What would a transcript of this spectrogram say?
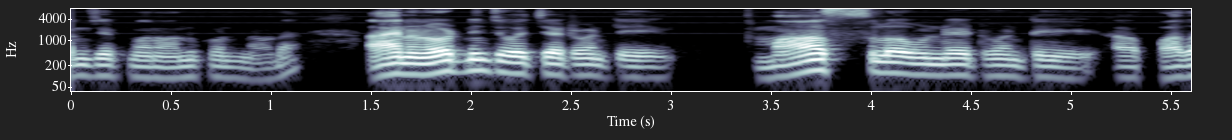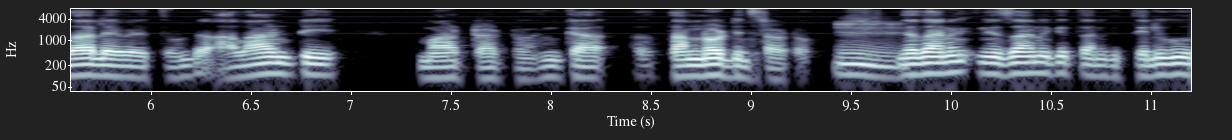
అని చెప్పి మనం అనుకుంటున్నాం కూడా. ఆయన నోటి నుంచి వచ్చేటువంటి మాస్లో ఉండేటువంటి ఆ పదాలు ఏవైతే ఉందో అలాంటి మాట్లాడటం ఇంకా తన నోటి నుంచి రావటం నిజానికి నిజానికి తనకి తెలుగు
